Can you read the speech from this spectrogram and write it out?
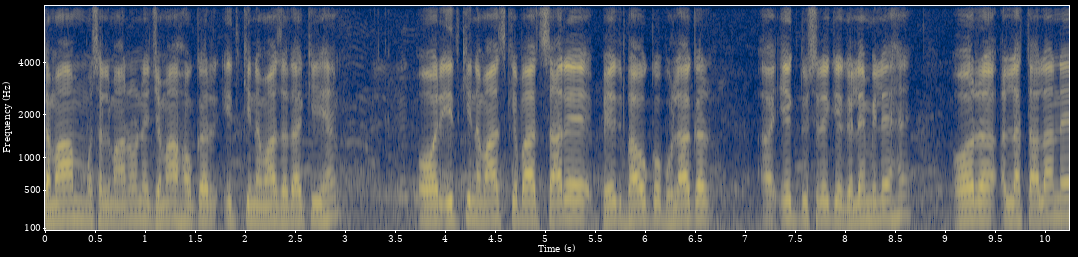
तमाम मुसलमानों ने जमा होकर ईद की नमाज़ अदा की है और ईद की नमाज़ के बाद सारे भेदभाव को भुलाकर एक दूसरे के गले मिले हैं और अल्लाह ताला ने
